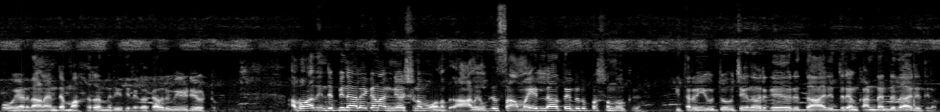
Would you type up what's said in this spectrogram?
പോവുകയാണ് ഇതാണ് എന്റെ മഹർ എന്ന രീതിയിലൊക്കെ അവർ വീഡിയോ ഇട്ടു. അപ്പോൾ അതിന്റെ പിന്നാലേക്കാണ് അന്വേഷണം പോകുന്നത് ആളുകൾക്ക് സമയമില്ലാത്തതിന്റെ ഒരു പ്രശ്നം നോക്ക്. ഇത്തരം യൂട്യൂബ് ചെയ്യുന്നവർക്ക് ഒരു ദാരിദ്ര്യം കണ്ടന്റ് ദാരിദ്ര്യം.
